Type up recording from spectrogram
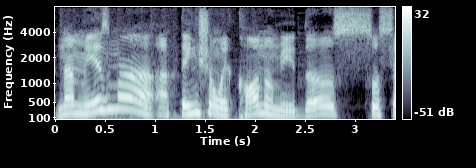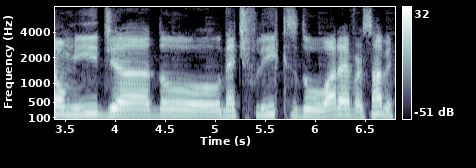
na mesma attention economy dos social media, do Netflix, do whatever, sabe?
